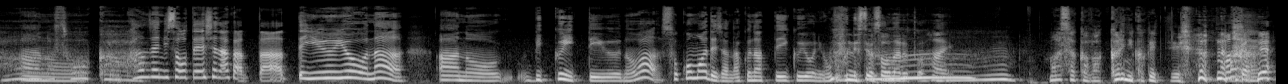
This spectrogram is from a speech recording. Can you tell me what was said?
あのそうか。完全に想定してなかったっていうような、あのびっくりっていうのは、そこまでじゃなくなっていくように思うんですよ、そうなると。はいまさかばっかりにかけてる、なんかね、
